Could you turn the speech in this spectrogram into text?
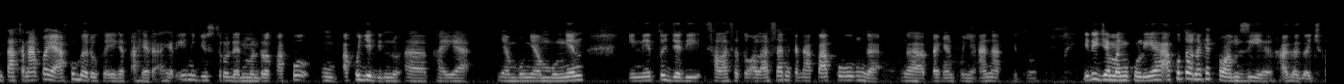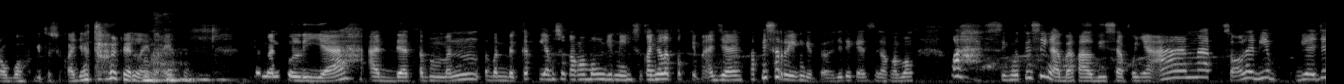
entah kenapa ya aku baru keinget akhir-akhir ini justru dan menurut aku, aku jadi uh, kayak nyambung-nyambungin ini tuh jadi salah satu alasan kenapa aku nggak nggak pengen punya anak gitu. Jadi zaman kuliah aku tuh anaknya clumsy ya, agak-agak ceroboh gitu, suka jatuh dan lain-lain. Zaman kuliah ada temen temen deket yang suka ngomong gini, suka nyeletukin aja, tapi sering gitu. Jadi kayak suka ngomong, wah si Muti sih nggak bakal bisa punya anak, soalnya dia dia aja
